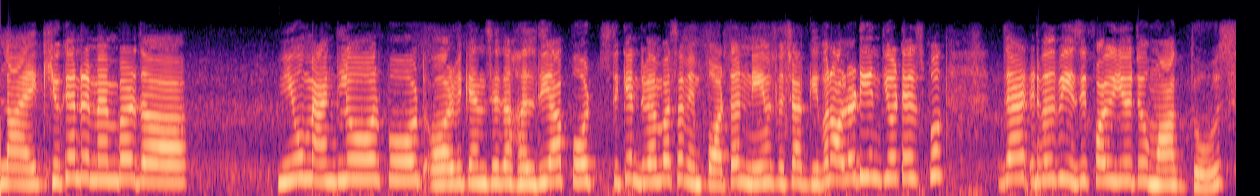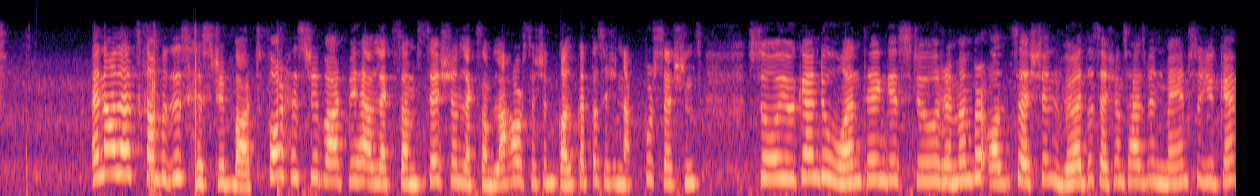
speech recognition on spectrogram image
like you can remember the new mangalore port or we can say the haldia port you can remember some important names which are given already in your textbook that it will be easy for you to mark those. And now let's come to this history part. For history part we have like some sessions like some lahore session kolkata session nagpur sessions. So you can do one thing is to remember all the session where the sessions has been made so you can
